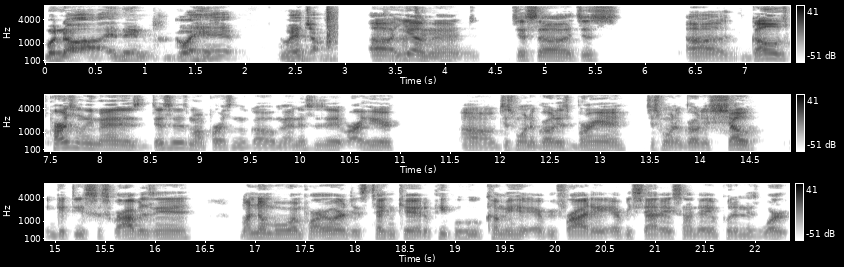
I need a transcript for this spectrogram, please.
but no, uh, and then go ahead, go ahead, jump. uh, yeah, man. Just uh, just uh, goals personally, man. Is this is my personal goal, man. This is it right here. Um, just want to grow this brand. Just want to grow this show and get these subscribers in. My number one priority is taking care of the people who come in here every Friday, every Saturday, Sunday, and put in this work.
